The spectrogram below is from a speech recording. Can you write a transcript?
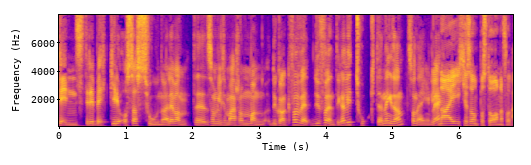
Venstrebekker Osasuna og Levante som liksom er sånn mange Du, kan forvente, du forventer ikke at vi tok den, ikke sant? Sånn egentlig? Nei, ikke sånn på stående fot.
